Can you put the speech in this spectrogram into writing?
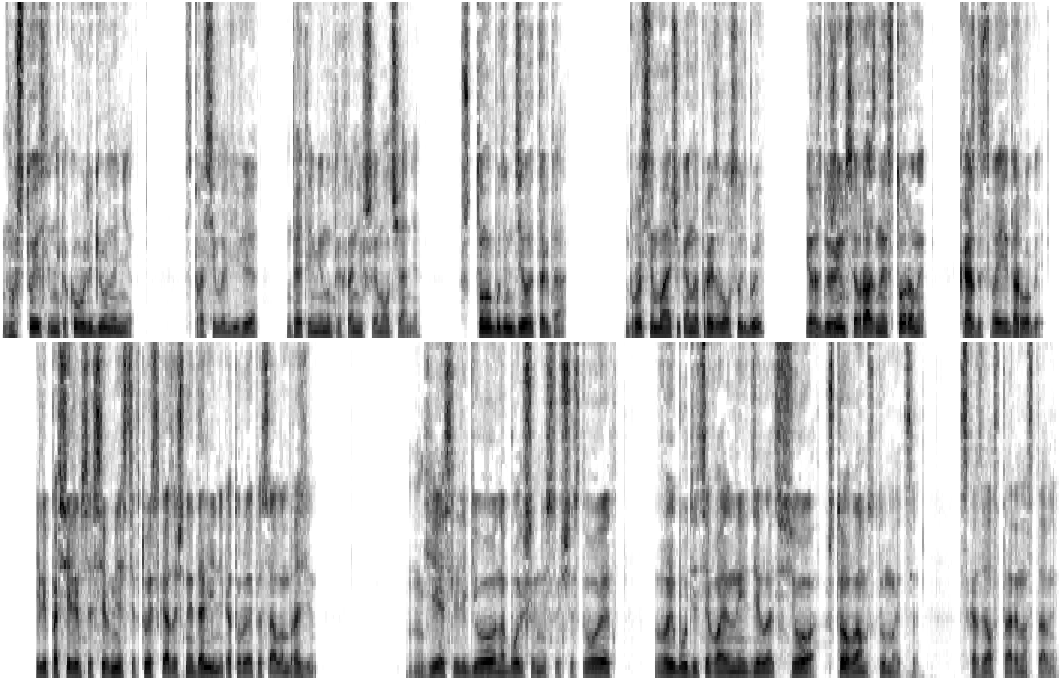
«Но что, если никакого легиона нет?» — спросила Ливия, до этой минуты хранившая молчание. «Что мы будем делать тогда? Бросим мальчика на произвол судьбы и разбежимся в разные стороны, каждой своей дорогой? Или поселимся все вместе в той сказочной долине, которую описал Амбразин. Если легиона больше не существует, вы будете вольны делать все, что вам вздумается, сказал старый наставник.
